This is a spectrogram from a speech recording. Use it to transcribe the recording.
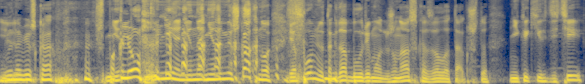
Вы на мешках шпаклев. Не, не, не, на, не на мешках, но я помню, тогда был ремонт. Жена сказала так, что никаких детей,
